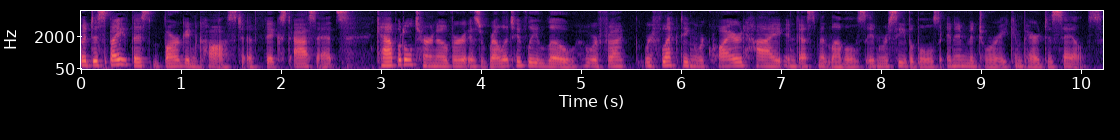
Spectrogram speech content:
But despite this bargain cost of fixed assets, Capital turnover is relatively low, reflect, reflecting required high investment levels in receivables and inventory compared to sales.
